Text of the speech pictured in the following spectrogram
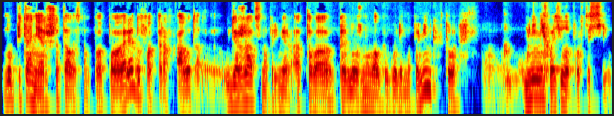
ну, питание расшаталось там по, по ряду факторов, а вот э, удержаться, например, от того предложенного алкоголя на поминках, то э, мне не хватило просто сил.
